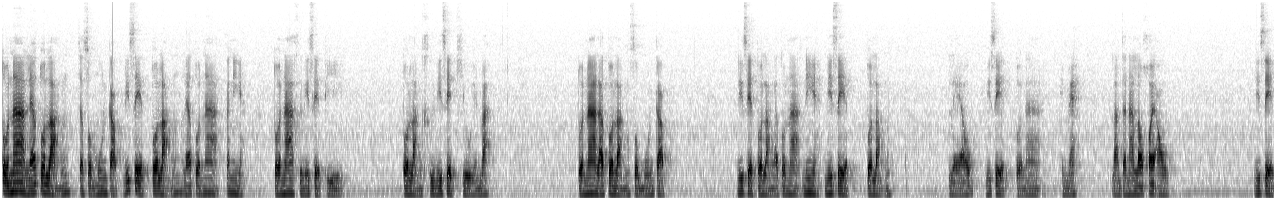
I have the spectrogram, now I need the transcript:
ตัวหน้าแล้วตัวหลังจะสมมูลกับนิเศษตัวหลังแล้วตัวหน้าก็นี่ไงตัวหน้าคือนิเศษ p ตัวหลังคือนิเศษ q เห็นปะ ตัวหน้าแล้วตัวหลังสมมูลกับนิเศษตัวหลังแล้วตัวหน้านี่ไงนิเศษตัวหลัง แล้วนิเศษตัวหน้าเห็นไหมหลังจากนั้นเราค่อยเอา นิเศษ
